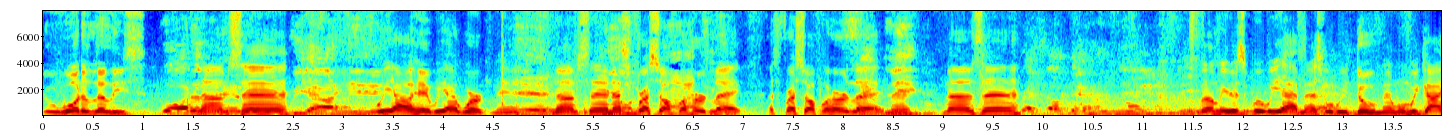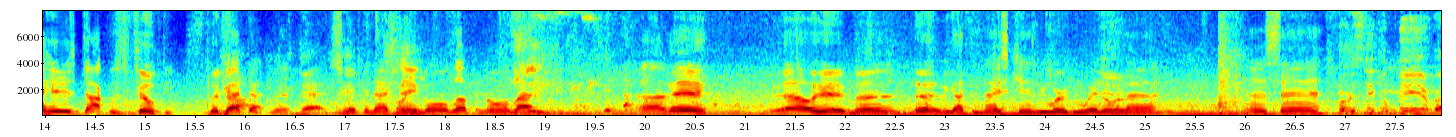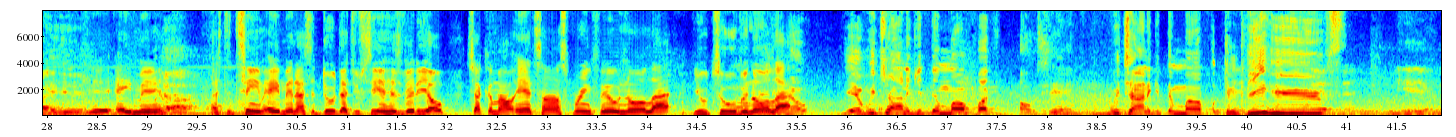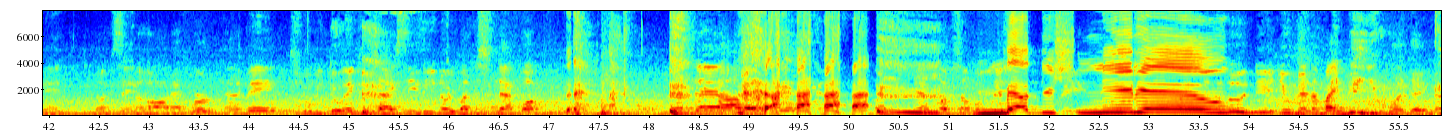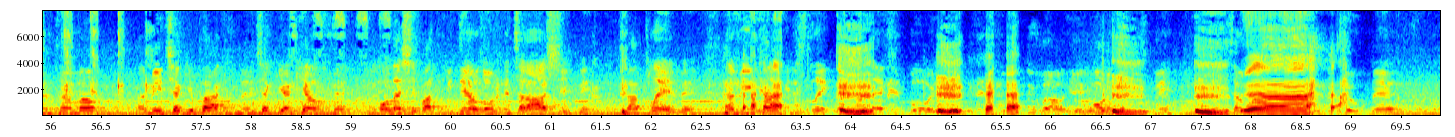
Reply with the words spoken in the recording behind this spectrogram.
Do water lilies. Water Know what I'm saying? We out here. We out here. We at work, man. Yeah. Know what I'm saying? We That's fresh off a grind, hurt too. leg. That's fresh off a hurt leg, man. legal. Know what I'm saying? Fresh off that leg. Feel me? This is where we at, man. That's what we do, man. When we got here, this dock was filthy. Look at that, man. Look at that. Whipping that Clean. thing all up and all that. I mean, we out here, man. Look, we got the Mexicans we working with and all that. You know what I'm saying? First in command right here. Yeah, Amen. Yeah. That's the team, Amen. That's the dude that you see in his video. Check him out, Anton Springfield and all that. YouTube and all You that. know? Yeah, we trying to get them motherfuckers. Oh shit. We trying to get them motherfucking views. Yeah, man. We here, man. You know what I'm saying? Hard at work, you know what I mean? That's what we do. Income tax season, you know you about to snap up. you know I'm saying? Holla at the boy, man. About to snap up some official About to free. snit him. you, man. That might be you one day. You know what I'm talking about? I mean, check your pockets, man. Check your accounts, man. All that shit about to be downloaded into our shit, man. Stop playing, man. I mean, copy this link. Relax your boy. Man. What we do out here. Water lilies, man. You know what I'm talking Yeah. do, man.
